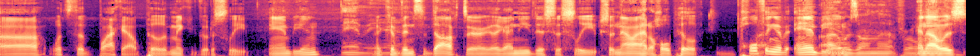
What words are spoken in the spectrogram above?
uh, what's the blackout pill to make you go to sleep? Ambien. Ambien, I yeah. convinced the doctor like I need this to sleep. So now I had a whole pill, whole thing of Ambien, I was on that for a and I was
